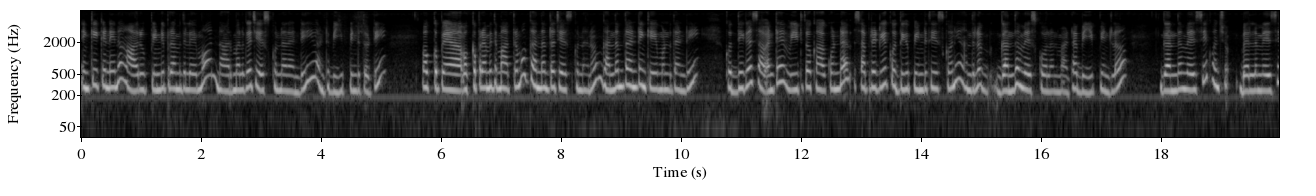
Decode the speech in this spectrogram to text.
ఇంక ఇక్కడ నేను ఆరు పిండి ప్రమిదలేమో నార్మల్గా చేసుకున్నానండి. అంటే బియ్య పిండితోటి. ఒక్క పే- ఒక్క ప్రమిద మాత్రము గంధంతో చేసుకున్నాను. గంధంతో అంటే ఇంకేముండదండి. కొద్దిగా స అంటే వీటితో కాకుండా సపరేట్గా కొద్దిగా పిండి తీసుకొని అందులో గంధం వేసుకోవాలన్నమాట బియ్య పిండిలో. గంధం వేసి కొంచెం బెల్లం వేసి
